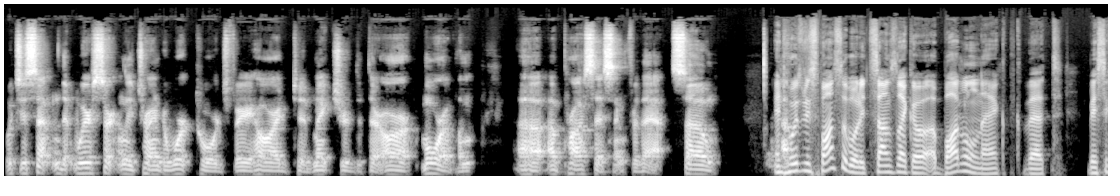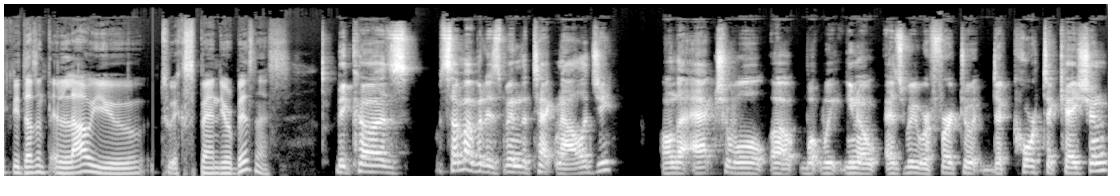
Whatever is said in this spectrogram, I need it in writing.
which is something that we're certainly trying to work towards very hard to make sure that there are more of them uh, of processing for that. So, and who's responsible? It sounds like a, a, bottleneck that basically doesn't allow you to expand your business. Because some of it has been the technology on the actual uh, what we you know as we refer to it decortication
